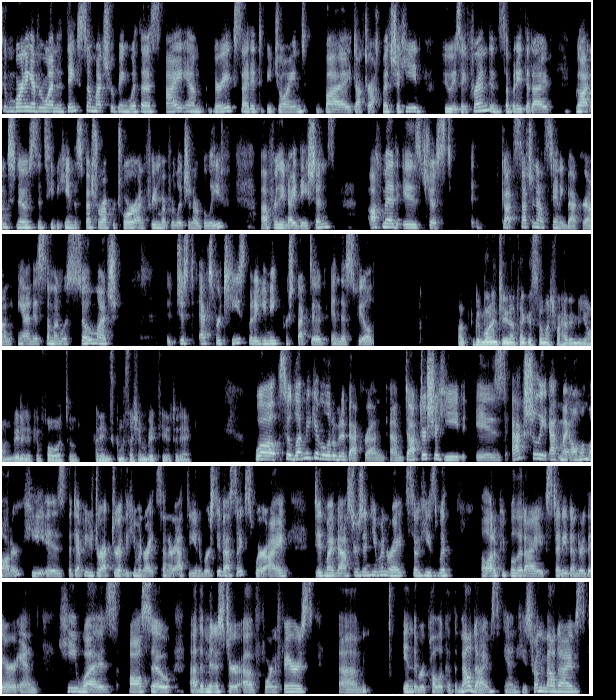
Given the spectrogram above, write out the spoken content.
Good morning, everyone, and thanks so much for being with us. I am very excited to be joined by Dr. Ahmed Shaheed, who is a friend and somebody that I've gotten to know since he became the Special Rapporteur on Freedom of Religion or Belief uh, for the United Nations. Ahmed is just got such an outstanding background and is someone with so much just expertise, but a unique perspective in this field. Uh, good morning, Tina. Thank you so much for having me on. Really looking forward to having this conversation with you today. Well, so let me give a little bit of background. Um, Dr. Shaheed is actually at my alma mater. He is the deputy director of the Human Rights Center at the University of Essex, where I did my master's in human rights. So he's with a lot of people that I studied under there. And he was also uh, the Minister of Foreign Affairs um, in the Republic of the Maldives. And he's from the Maldives,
